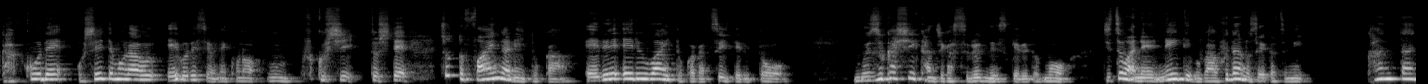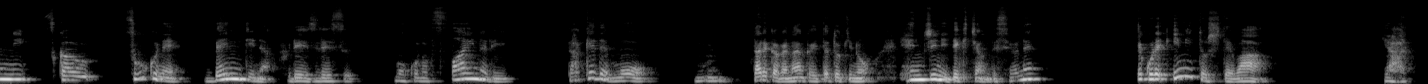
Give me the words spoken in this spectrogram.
学校で教えてもらう英語ですよね。この、うん、副詞として、ちょっと finally とか LLY とかがついてると難しい感じがするんですけれども、実はね、ネイティブが普段の生活に簡単に使う、すごくね、便利なフレーズです。もうこの finally だけでも、うん、誰かが何か言った時の返事にできちゃうんですよね。で、これ意味としては、やっ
